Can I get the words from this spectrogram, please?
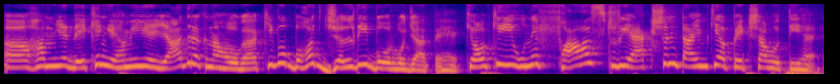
आ, हम ये देखेंगे हमें ये याद रखना होगा कि वो बहुत जल्दी बोर हो जाते हैं क्योंकि उन्हें फास्ट रिएक्शन टाइम की अपेक्षा होती है।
